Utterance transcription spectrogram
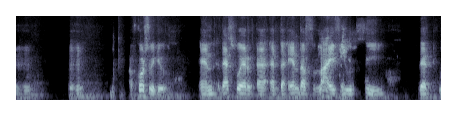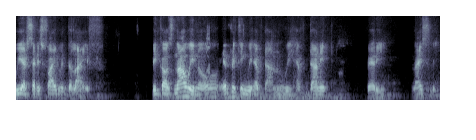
Mm-hmm. Mm-hmm. Of course we do. And that's where uh, at the end of life, you will see that we are satisfied with the life. Because now we know everything we have done, we have done it very nicely.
